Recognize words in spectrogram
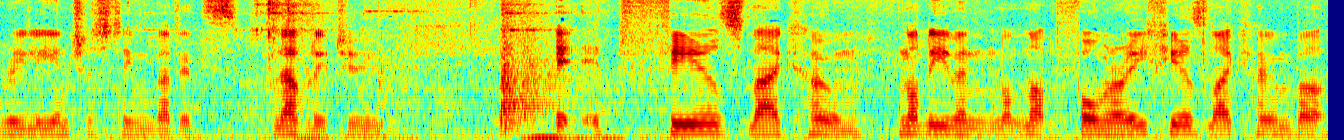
really interesting, but it's lovely to. It, it feels like home. Not even not, not Formula E feels like home, but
